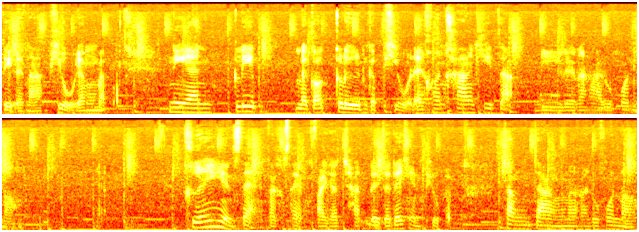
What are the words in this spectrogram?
ติเลยนะ ผิวยังแบบเนียนกริบแล้วก็กลืนกับผิวได้ค่อนข้างที่จะดีเลยนะคะ ทุกคนเนาะคือให้เห็นแสงจากแสงไฟชัดๆเลยจะได้เห็นผิวแบบ จังๆนะคะทุกคนเนาะ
